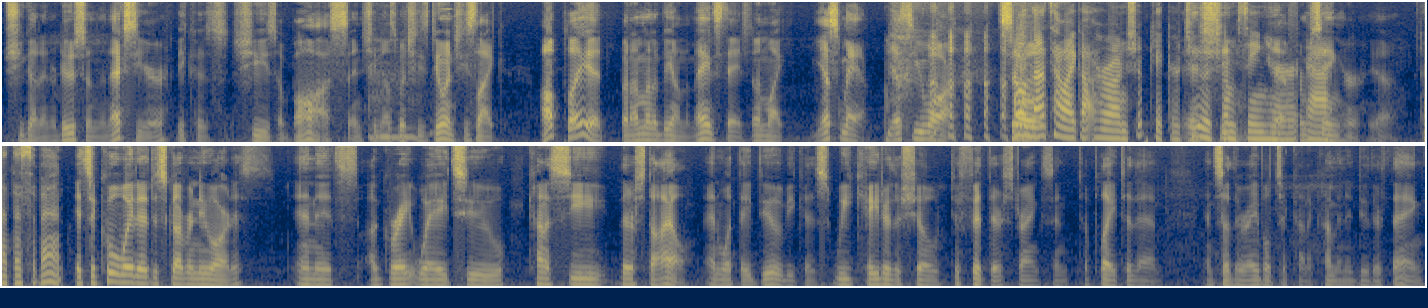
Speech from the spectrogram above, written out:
she got introduced in the next year because she's a boss and she knows what oh. she's doing. She's like, "I'll play it, but I'm going to be on the main stage." And I'm like, "Yes, ma'am. Yes, you are." So well, and that's how I got her on Ship Kicker too, she- from seeing her Yeah, from at, seeing her. Yeah. at this event. it's a cool way to discover new artists and it's a great way to kind of see their style and what they do because we cater the show to fit their strengths and to play to them. And so they're able to kind of come in and do their thing.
